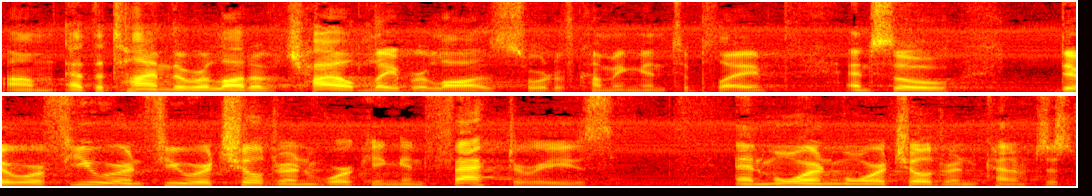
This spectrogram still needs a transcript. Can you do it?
um, at the time there were a lot of child labor laws sort of coming into play. And so there were fewer and fewer children working in factories and more and more children kind of just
